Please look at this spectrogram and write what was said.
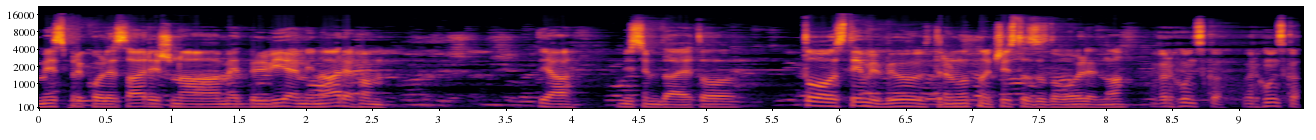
vmes prekolesariš na med Belvijem in Arehom. Ja, mislim, da je to. To s tem bi bil trenutno čisto zadovoljen. No? Vrhunsko, vrhunsko.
